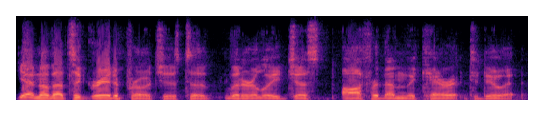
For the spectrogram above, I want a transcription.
Yeah, no, that's a great approach is to literally just offer them the carrot to do it.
